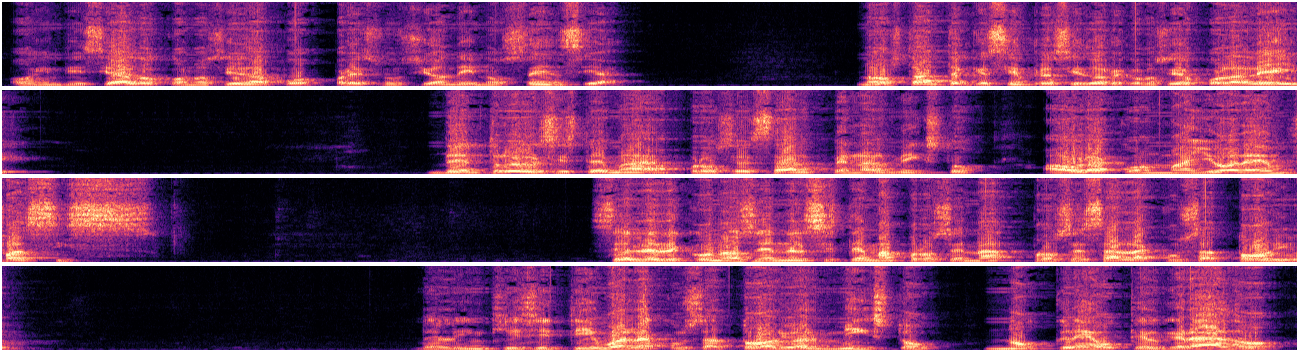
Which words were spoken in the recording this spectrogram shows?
o indiciado conocida por presunción de inocencia no obstante que siempre ha sido reconocido por la ley, dentro del sistema procesal penal mixto, ahora con mayor énfasis se le reconoce en el sistema procesal acusatorio. Del inquisitivo al acusatorio al mixto, no creo que el grado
